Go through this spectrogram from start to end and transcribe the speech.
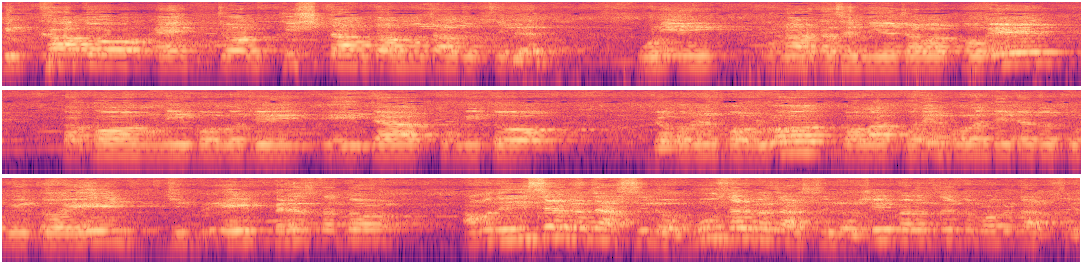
বিখ্যাত একজন খ্রিস্টান ধর্মচারক ছিলেন। উনি ওনার কাছে নিয়ে যাওয়ার পরে তখন উনি বলল যে, এইটা তুমি তো যখন বলল, বলার পরে বলে যে এটা তো তুমি তো এই এই ফেরেস্তা তো আমাদের ইসের কাছে আসছিল, মুসার কাছে আসছিল, সেই ফেরেস্তা তোমার কাছে আসছে,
